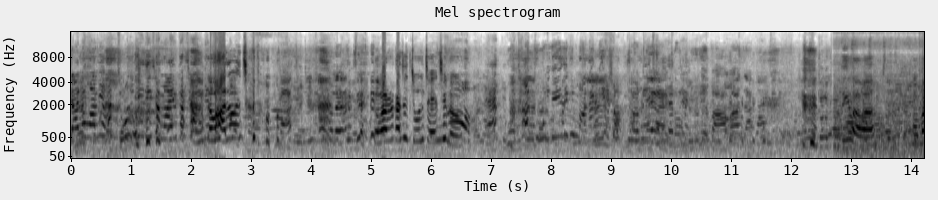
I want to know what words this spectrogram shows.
জানো আমি আমার চুল দিয়ে দিয়েছি মায়ের কাছে আমি তো ভালো হয়েছে তোমার কাছে চুল চেয়েছিল। এক গোছা চুল দিয়ে দেখি মালা নিয়ে সব সামনে বাবা দেখো বাবা। বাবা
